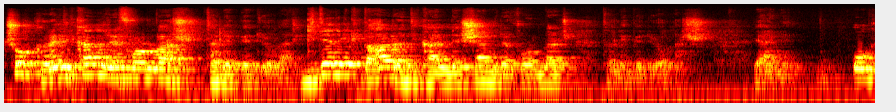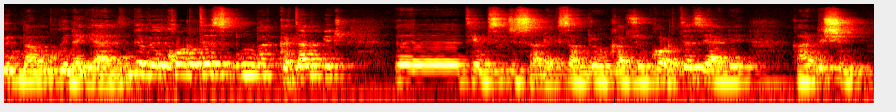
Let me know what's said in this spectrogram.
çok radikal reformlar talep ediyorlar. Giderek daha radikalleşen reformlar talep ediyorlar. Yani o günden bugüne geldiğinde ve Cortez bunun hakikaten bir e, temsilcisi. Alexandria Ocasio-Cortez yani kardeşim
